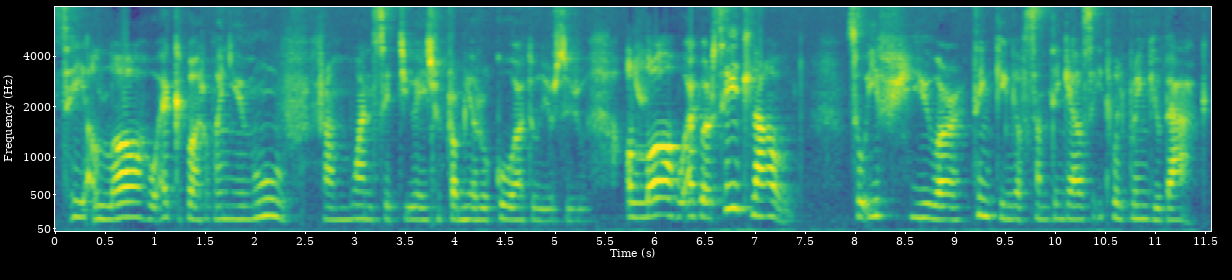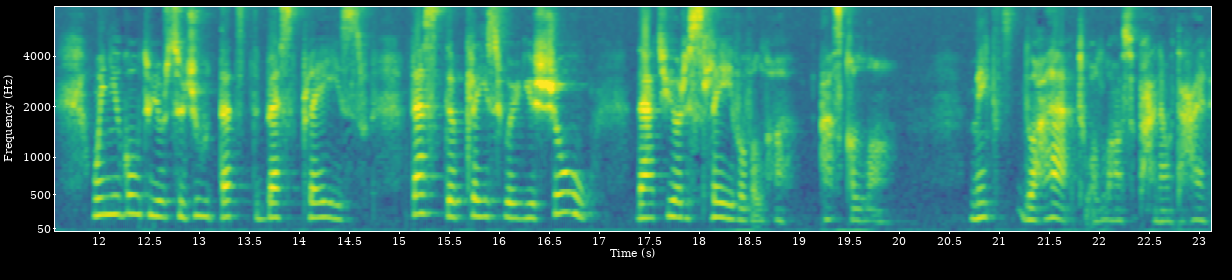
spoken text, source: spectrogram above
Say Allahu Akbar when you move from one situation, from your ruku' to your sujood. Allahu Akbar, say it loud. So if you are thinking of something else, it will bring you back. When you go to your sujood, that's the best place. That's the place where you show that you are a slave of Allah. Ask Allah. Make dua to Allah subhanahu wa ta'ala.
